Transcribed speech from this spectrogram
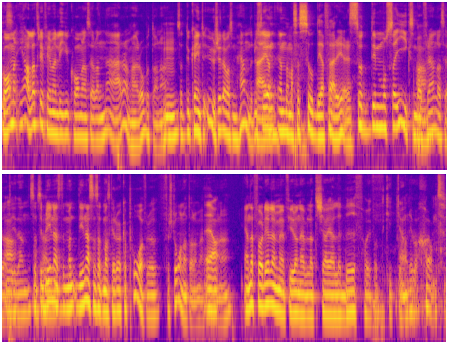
Kameran, I alla tre filmerna ligger kameran så jävla nära de här robotarna. Så att du kan inte urskilja vad som händer. Du Mm. Nej, ser en, med en massa suddiga färger. suddig mosaik som bara Ja. förändras hela Ja. tiden. Så att det, sen- blir nästan, man, det är nästan så att man ska röka på för att förstå något av de här filmerna. Enda fördelen med fyran är väl att Shia LaBeouf har ju fått kicken. Ja, det var skönt.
